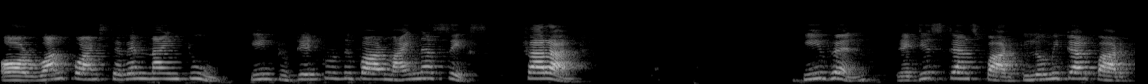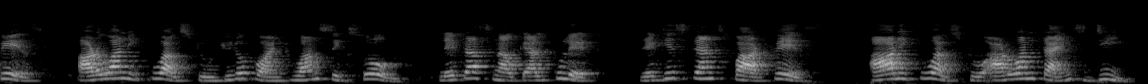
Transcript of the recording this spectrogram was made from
or 1.792 into 10 to the power minus 6 farad. Given resistance per kilometer per phase R1 equals to 0.16 ohm. Let us now calculate resistance per phase R equals to R1 times D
